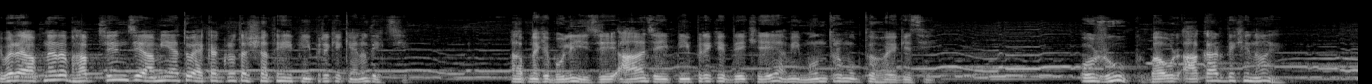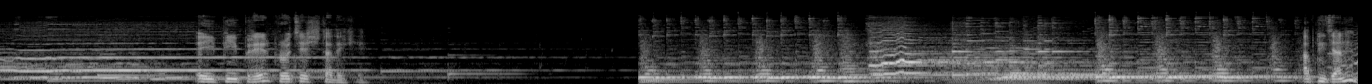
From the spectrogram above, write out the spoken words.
এবারে আপনারা ভাবছেন যে আমি এত একাগ্রতার সাথে এই পিঁপড়েকে কেন দেখছি? আপনাকে বলি যে আজ এই পিঁপড়েকে দেখে আমি মন্ত্রমুগ্ধ হয়ে গেছি। ওর রূপ বা ওর আকার দেখে নয়। এই পিঁপড়ের প্রচেষ্টা দেখে। জানেন?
